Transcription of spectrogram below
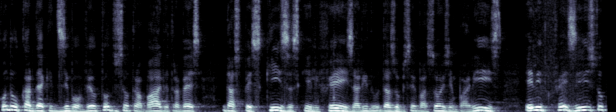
Quando o Kardec desenvolveu todo o seu trabalho através das pesquisas que ele fez, ali do, das observações em Paris, ele fez isto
